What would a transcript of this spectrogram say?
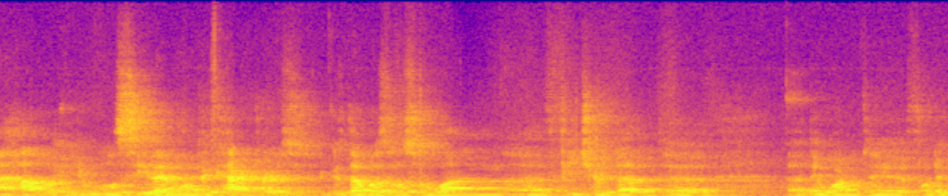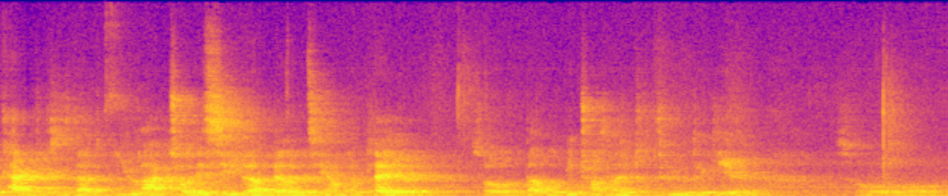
and how you will see them on the characters. Because that was also one uh, feature that uh, uh, they wanted for the characters, is that you actually see the ability on the player. So that will be translated through the gear. So,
